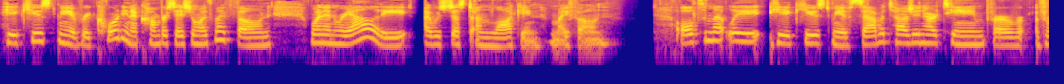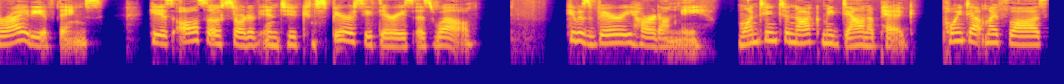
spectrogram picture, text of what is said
He accused me of recording a conversation with my phone when in reality, I was just unlocking my phone. Ultimately, he accused me of sabotaging our team for a variety of things. He is also sort of into conspiracy theories as well. He was very hard on me, wanting to knock me down a peg point out my flaws,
